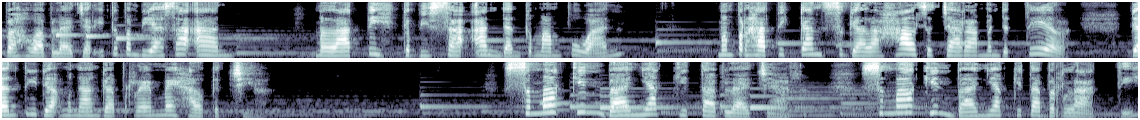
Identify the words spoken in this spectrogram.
bahwa belajar itu pembiasaan, melatih kebisaan dan kemampuan, memperhatikan segala hal secara mendetail, dan tidak menganggap remeh hal kecil. Semakin banyak kita belajar, semakin banyak kita berlatih,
